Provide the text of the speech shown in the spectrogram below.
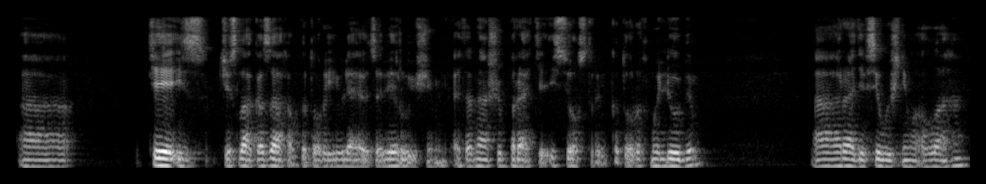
а, те из числа казахов, которые являются верующими, это наши братья и сестры, которых мы любим а, ради Всевышнего Аллаха.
